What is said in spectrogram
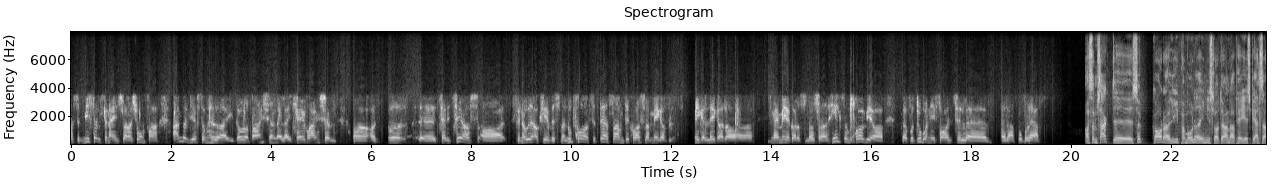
også, at vi selv finder inspiration fra andre virksomheder i donutbranchen eller i kagebranchen, og, og du ved, øh, tage det til os og finde ud af, okay, hvis man nu prøver at sætte det sammen, det kunne også være mega, mega lækkert og smager mega godt og sådan noget. Så hele tiden prøver vi at være på duberne i forhold til, øh, at der er populært. Og som sagt, øh, så går der lige et par måneder, inden I slår dørene op her i Esbjerg. Altså,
